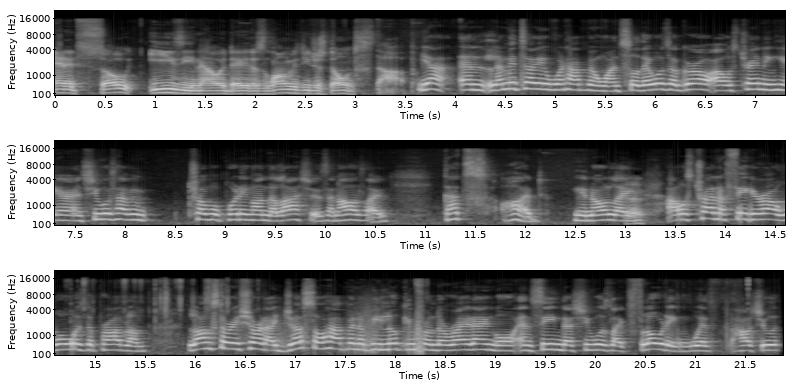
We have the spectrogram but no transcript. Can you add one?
And it's so easy nowadays as long as you just don't stop. Yeah, and let me tell you what happened once. So there was a girl I was training here, and she was having trouble putting on the lashes, and I was like, that's odd. You know, like Yeah. I was trying to figure out what was the problem. Long story short, I just so happened to be looking from the right angle and seeing that she was like floating with how she was.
